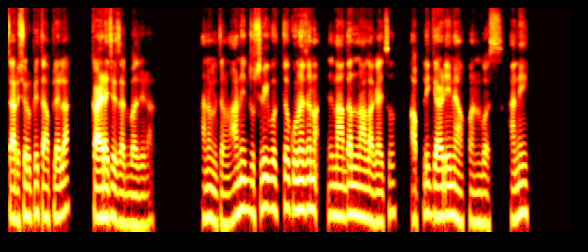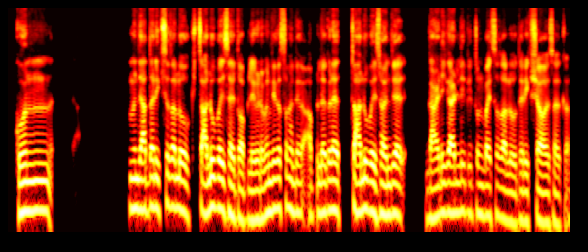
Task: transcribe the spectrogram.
चारशे रुपये तर आपल्याला काढायचेच आहेत बाजूला. आणि मित्रांनो आणि दुसरी गोष्ट कोणाच्या ना नादाला ना लागायचं. आपली गाडी नाही आपण बस. आणि कोण म्हणजे आता रिक्षा चालू चालू पैसा येतो आपल्याकडे. म्हणजे कसं माहिती आपल्याकडे चालू पैसा म्हणजे गाडी काढली तिथून पैसा चालू होते रिक्षावाल्यासारखं.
